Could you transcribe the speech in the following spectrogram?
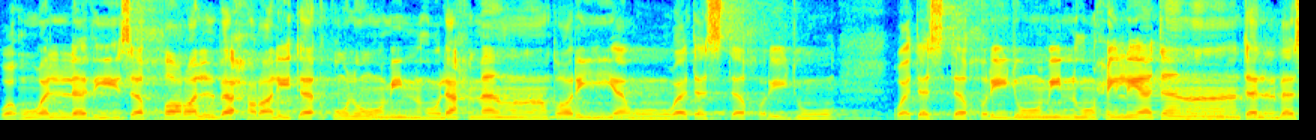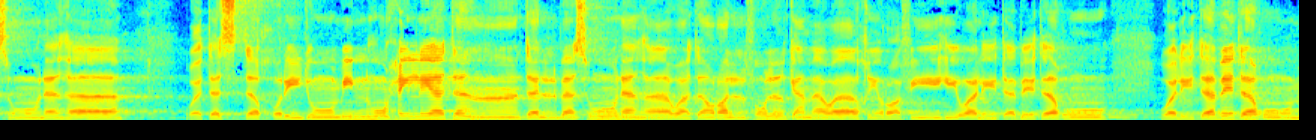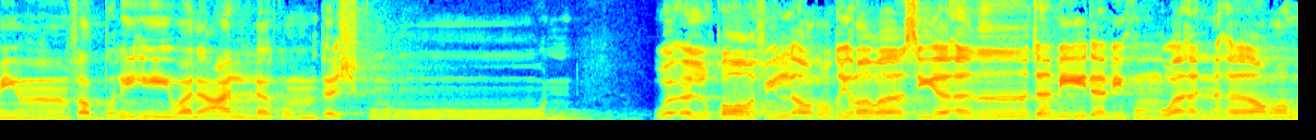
وهو الذي سخر البحر لتأكلوا منه لحما طريا وتستخرجوا وتستخرجوا منه حلية تلبسونها وتستخرجوا منه حلية تلبسونها وترى الفلك مواخر فيه ولتبتغوا ولتبتغوا من فضله ولعلكم تشكرون. وألقى في الأرض رواسي أن تميد بكم وأنهارا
